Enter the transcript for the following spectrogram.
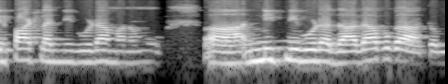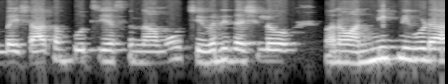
ఏర్పాట్లన్నీ కూడా మనము అన్నిటినీ కూడా దాదాపుగా తొంభై శాతం పూర్తి చేస్తున్నాము. చివరి దశలో మనం అన్నిటినీ కూడా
